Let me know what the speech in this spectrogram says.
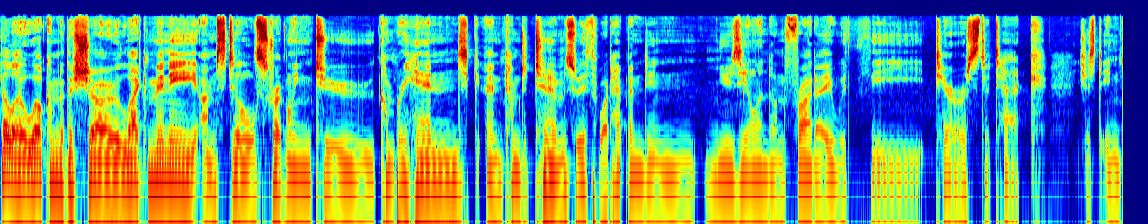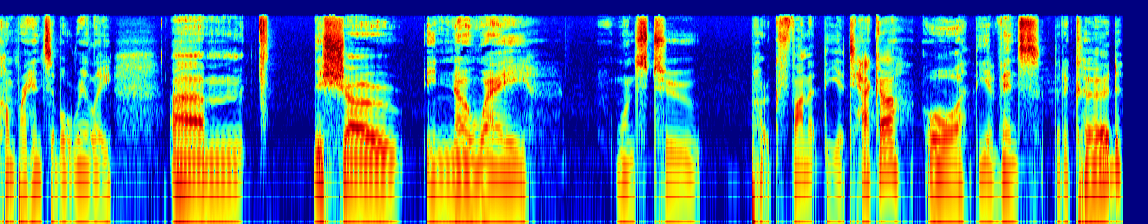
Hello, welcome to the show. Like many, I'm still struggling to comprehend and come to terms with what happened in New Zealand on Friday with the terrorist attack. Just incomprehensible, really. Um, this show in no way wants to poke fun at the attacker or the events that occurred.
